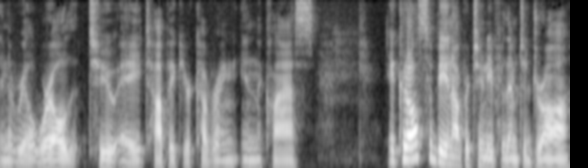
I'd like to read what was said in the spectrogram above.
in the real world to a topic you're covering in the class. It could also be an opportunity for them to draw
